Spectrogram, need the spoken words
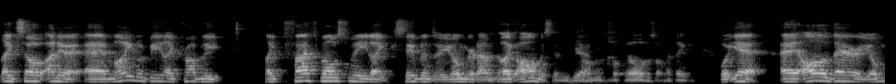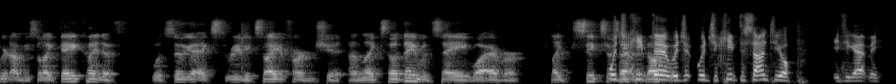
like so. Anyway, uh, mine would be like probably like the fact most of me like siblings are younger than like all my siblings. Yeah, I'm fucking old or something. I think. But yeah, uh, all of them are younger than me. So like they kind of would still get ex- really excited for it and shit. And like, so they would say whatever, like six or would you keep the would you would you keep the Santi up if you get me?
